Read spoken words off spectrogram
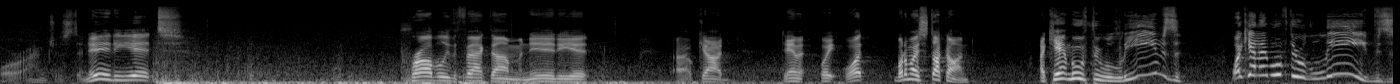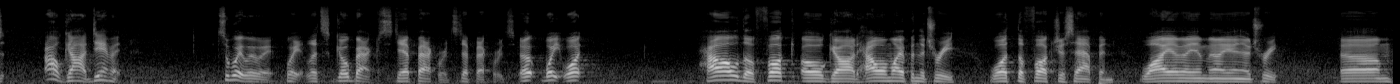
or I'm just an idiot. Probably the fact I'm an idiot. Oh, God. Damn it. Wait, what? What am I stuck on? I can't move through leaves? Why can't I move through leaves? Oh, God damn it. So, wait, wait, wait. Wait, let's go back. Step backwards. Step backwards. Oh, wait, what? How the fuck? Oh, God. How am I up in the tree? What the fuck just happened? Why am I, am I in a tree? Um.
